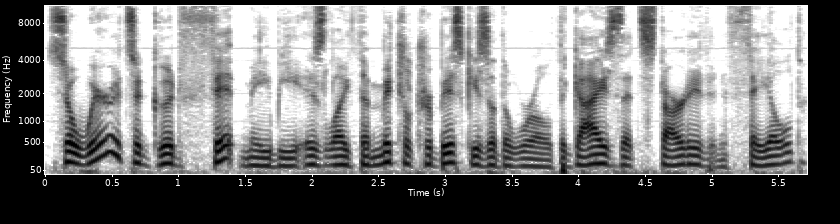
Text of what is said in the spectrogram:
So where it's a good fit maybe is like the Mitchell Trubisky's of the world, the guys that started and failed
